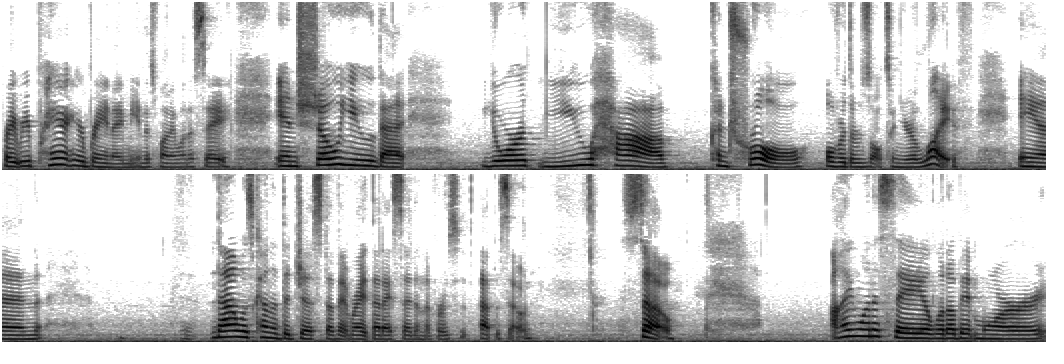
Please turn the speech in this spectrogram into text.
right? Reparent your brain, I mean, is what I want to say, and show you that your you have control over the results in your life and that was kind of the gist of it right that i said in the first episode so i want to say a little bit more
